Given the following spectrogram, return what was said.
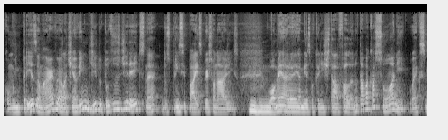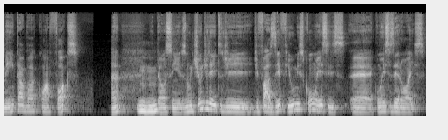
como empresa Marvel, ela tinha vendido todos os direitos, né? Dos principais personagens. O Homem-Aranha mesmo que a gente tava falando tava com a Sony. O X-Men tava com a Fox, né? Então, assim, eles não tinham direito de, de fazer filmes com esses, é, com esses heróis,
